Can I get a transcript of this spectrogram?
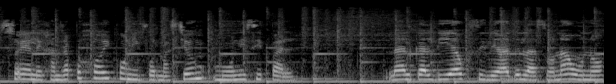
Soy Alejandra Pojoy con información municipal. La Alcaldía Auxiliar de la Zona 1,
